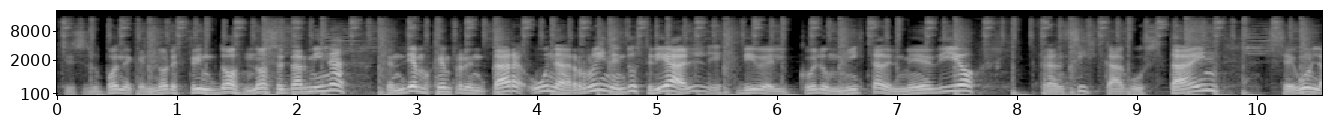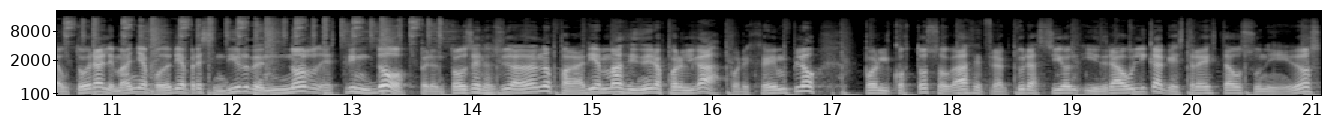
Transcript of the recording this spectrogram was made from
Si se supone que el Nord Stream 2 no se termina, tendríamos que enfrentar una ruina industrial, escribe el columnista del medio, Francisca Agustain Según la autora, Alemania podría prescindir de Nord Stream 2, pero entonces los ciudadanos pagarían más dinero por el gas, por ejemplo, por el costoso gas de fracturación hidráulica que extrae Estados Unidos.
